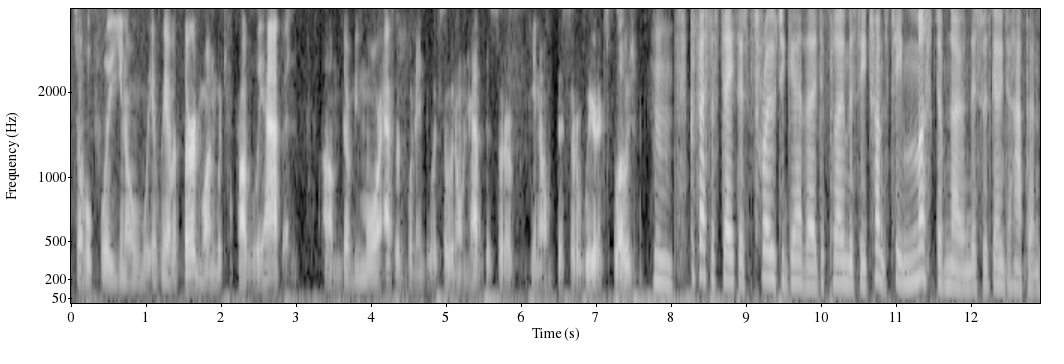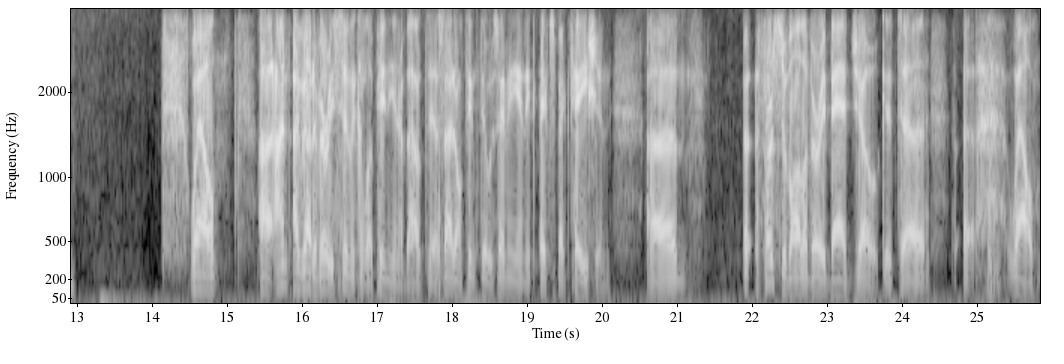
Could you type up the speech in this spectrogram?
so hopefully, you know, if we have a third one, which will probably happen, um, there'll be more effort put into it so we don't have this sort of you know this sort of weird explosion. Hmm. professor stathis throw together diplomacy. Trump's team must have known this was going to happen. Well uh, i have got a very cynical opinion about this. I don't think there was any, any expectation. Um, uh, first of all a very bad joke. It uh, uh well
